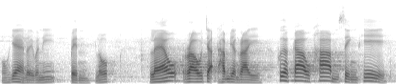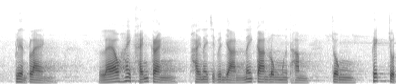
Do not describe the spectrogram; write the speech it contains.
โอ้แย่เลยวันนี้เป็นลบ แล้วเราจะทำอย่างไร เพื่อก้าวข้ามสิ่งที่เปลี่ยนแปลง แล้วให้แข็งแกร่งภายในจิตวิญญาณในการลงมือทำจงพลิกจุด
